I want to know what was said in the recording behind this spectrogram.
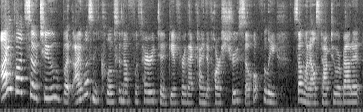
I thought so too, but I wasn't close enough with her to give her that kind of harsh truth. So hopefully someone else talked to her about it.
